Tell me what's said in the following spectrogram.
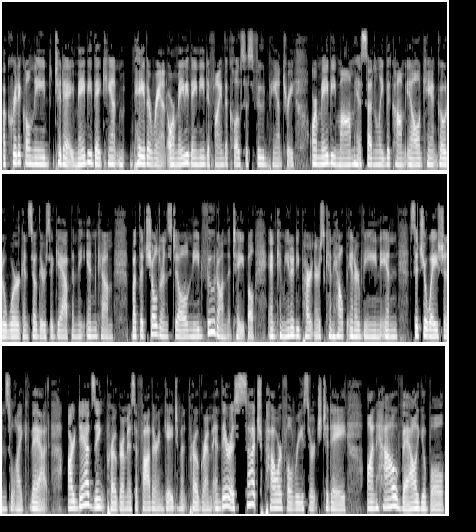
a critical need today. Maybe they can't pay the rent, or maybe they need to find the closest food pantry, or maybe mom has suddenly become ill can't go to work, and so there's a gap in the income, but the children still need food on the table. And community partners can help intervene in situations like that. Our Dad's Inc. program is a father engagement program, and there is such powerful research today on how valuable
